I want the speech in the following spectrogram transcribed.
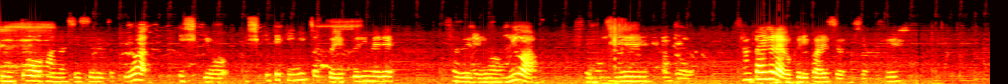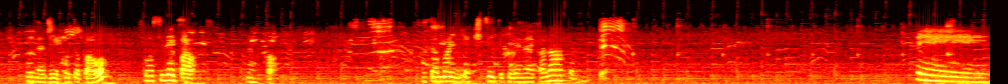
君とお話しするときは、意識を、意識的にちょっとゆっくりめで喋るようにはしてますね。あと、3回ぐらいは繰り返すようにしてますね。同じ言葉を。そうすれば、なんか、頭に焼き付いてくれないかなと思って。えーっ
